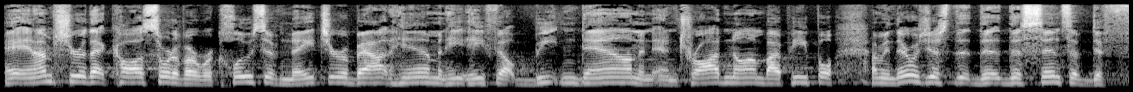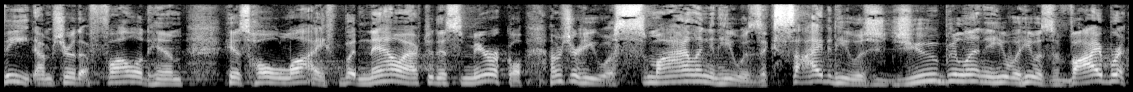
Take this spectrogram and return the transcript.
And I'm sure that caused sort of a reclusive nature about him. And he, he felt beaten down and, and trodden on by people. I mean, there was just the, the, the sense of defeat, I'm sure, that followed him his whole life. But now, after this miracle, I'm sure he was smiling and he was excited. He was jubilant and he, he was vibrant.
